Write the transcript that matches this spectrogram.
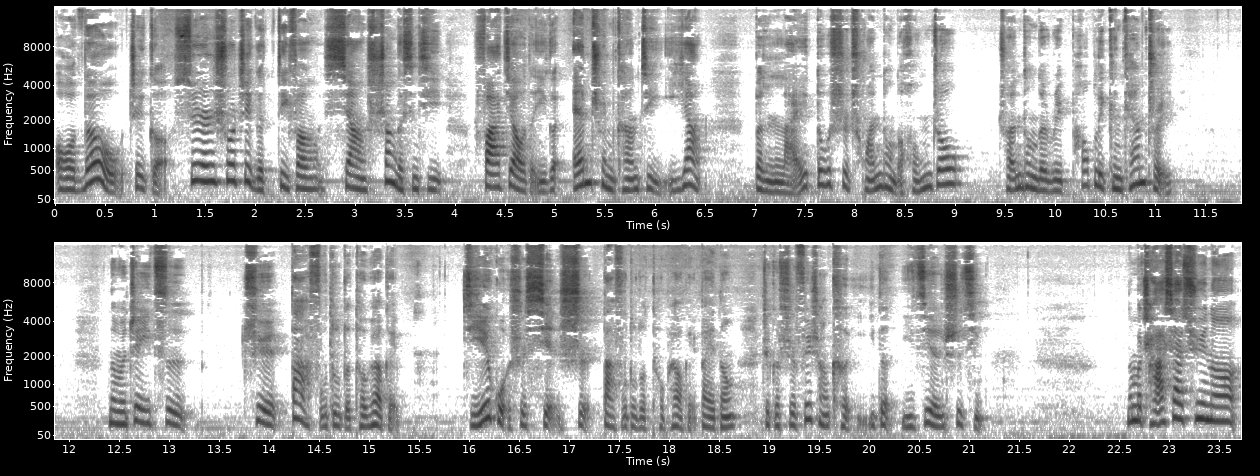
Although 这个虽然说这个地方像上个星期发酵的一个 Antrim County 一样，本来都是传统的红州，传统的 Republican Country，那么这一次却大幅度的投票给，结果是显示大幅度的投票给拜登，这个是非常可疑的一件事情。那么查下去呢，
